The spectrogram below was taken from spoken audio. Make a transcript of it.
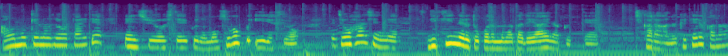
仰向けの状態で練習をしていくのもすごくいいですよ。で上半身ね、力んでるところもまた出会えなくって、力が抜けてるかな？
